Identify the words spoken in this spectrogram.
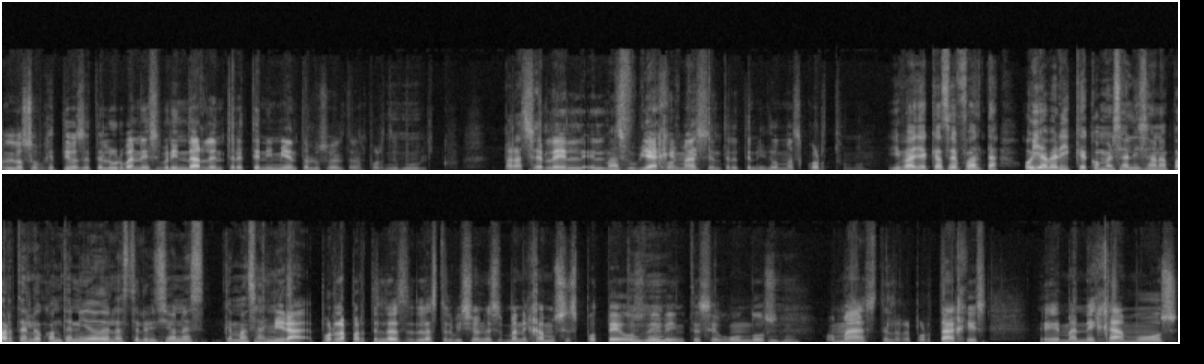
los objetivos de Telurban es brindarle entretenimiento al uso del transporte público, para hacerle el, su viaje más entretenido, más corto, ¿no? Y vaya que hace falta. Oye, a ver, ¿y qué comercializan? Aparte de lo contenido de las televisiones, ¿qué más hay? Mira, por la parte de las, las televisiones manejamos espoteos de Ujú. 20 segundos o más, telereportajes, eh, manejamos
